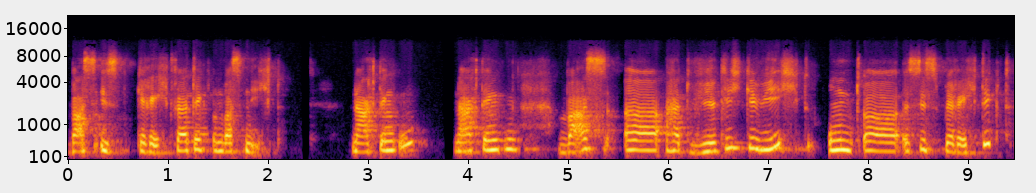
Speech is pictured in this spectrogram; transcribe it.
was ist gerechtfertigt und was nicht. Nachdenken, nachdenken, was hat wirklich Gewicht und es ist berechtigt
